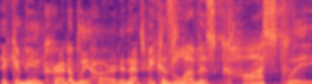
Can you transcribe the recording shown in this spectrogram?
It can be incredibly hard. And that's because love is costly.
